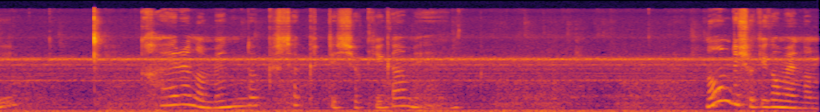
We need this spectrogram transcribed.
え？変えるのめんどくさくて初期画面。なんで初期画面なの？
